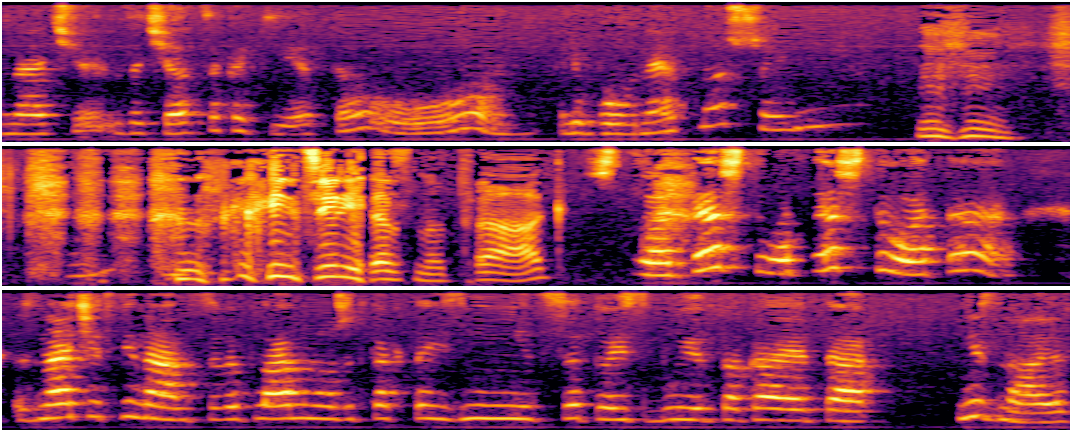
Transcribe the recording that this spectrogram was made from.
начать, зачаться какие-то о, любовные отношения. Как интересно. Так. Что-то, что-то, что-то. Значит, финансовый план может как-то измениться, то есть будет какая-то, не знаю,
